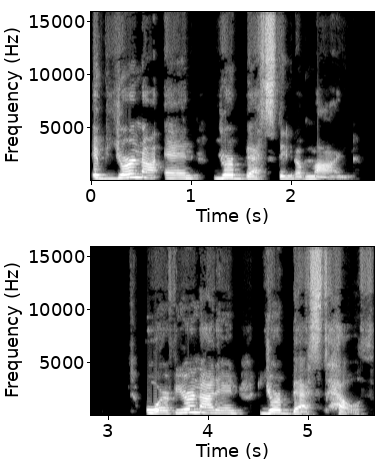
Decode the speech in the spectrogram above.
if you're not in your best state of mind or if you're not in your best health.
